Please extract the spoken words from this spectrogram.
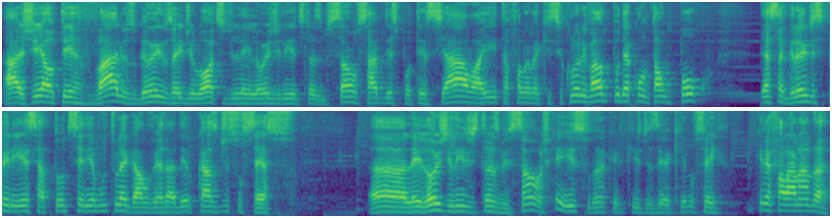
A AG, ao ter vários ganhos aí de lotes de leilões de linha de transmissão, sabe desse potencial. Aí tá falando aqui, se o Clorivaldo puder contar um pouco dessa grande experiência a todos, seria muito legal, um verdadeiro caso de sucesso. Uh, leilões de linha de transmissão, acho que é isso, né, que ele quis dizer aqui, não sei. Não queria falar nada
